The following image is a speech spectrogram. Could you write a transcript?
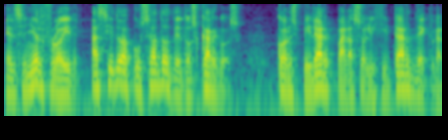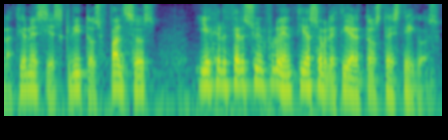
El señor Floyd ha sido acusado de dos cargos, conspirar para solicitar declaraciones y escritos falsos y ejercer su influencia sobre ciertos testigos.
